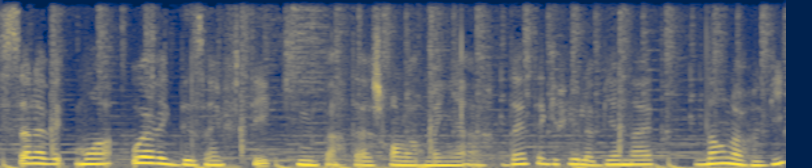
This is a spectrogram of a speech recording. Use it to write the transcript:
Seul avec moi ou avec des invités qui nous partageront leur manière d'intégrer le bien-être dans leur vie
